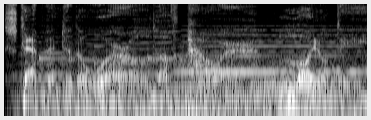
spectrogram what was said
Step into the world of power, loyalty.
